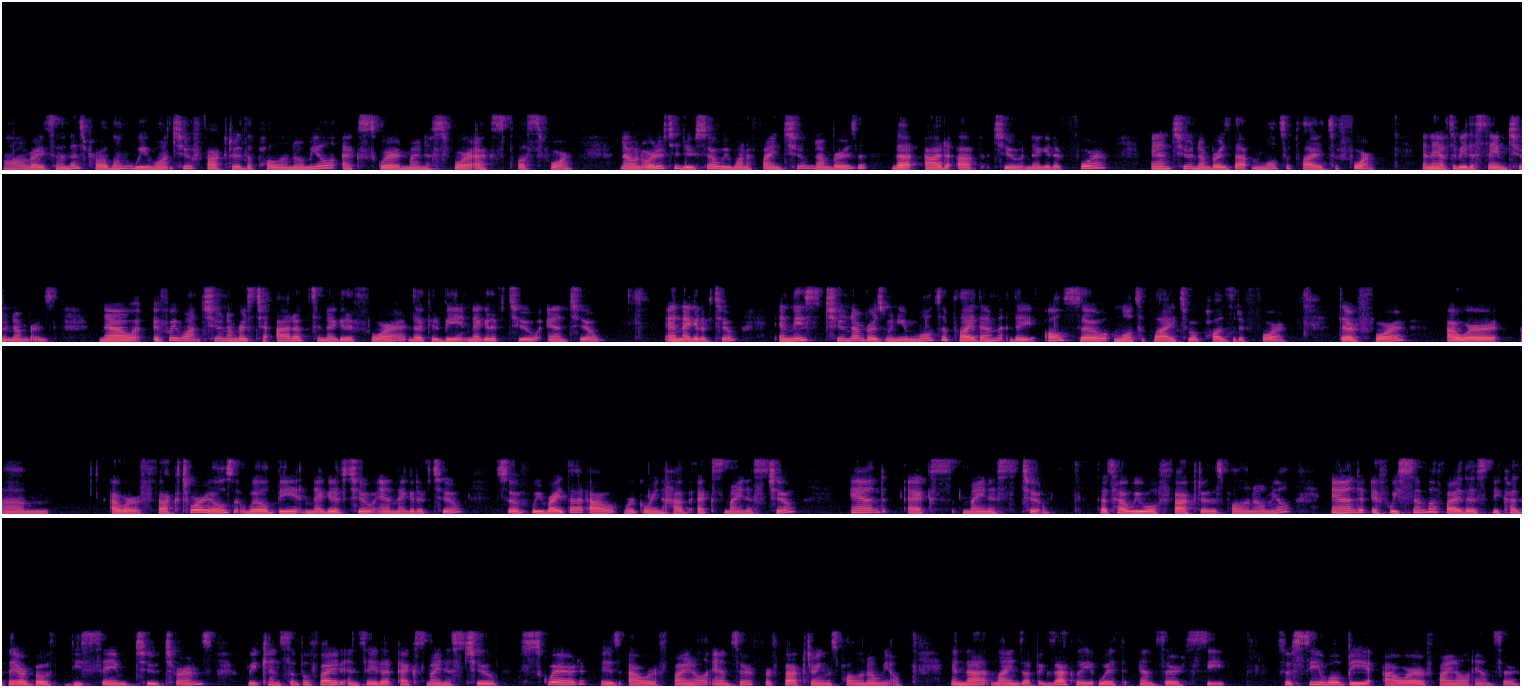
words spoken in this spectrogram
Alright, so in this problem, we want to factor the polynomial x squared minus 4x plus 4. Now, in order to do so, we want to find two numbers that add up to negative 4 and two numbers that multiply to 4. And they have to be the same two numbers. Now, if we want two numbers to add up to negative 4, that could be negative 2 and 2, and negative 2. And these two numbers, when you multiply them, they also multiply to a positive 4. Therefore, our, um, our factorials will be negative 2 and negative 2. So if we write that out, we're going to have x minus 2 and x minus 2. That's how we will factor this polynomial. And if we simplify this, because they are both the same two terms, we can simplify it and say that x minus 2 squared is our final answer for factoring this polynomial. And that lines up exactly with answer C. So C will be our final answer.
